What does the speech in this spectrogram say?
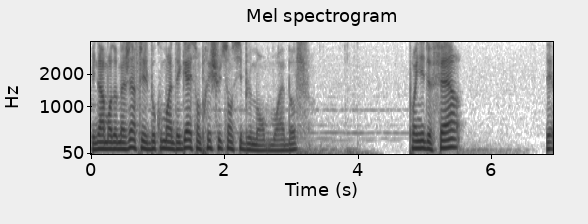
Une arme endommagée inflige beaucoup moins de dégâts et son prix chute sensiblement. Ouais, bof. Poignée de fer. Les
